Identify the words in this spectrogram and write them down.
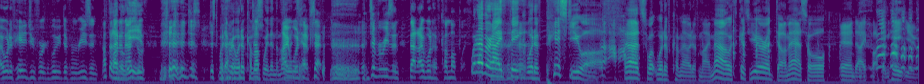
I would have hated you for a completely different reason. Not that I believe, actual- just just whatever I would have come up with in the moment. I would have said a different reason that I would have come up with. Whatever I think would have pissed you off. That's what would have come out of my mouth, because you're a dumb asshole, and I fucking hate you.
